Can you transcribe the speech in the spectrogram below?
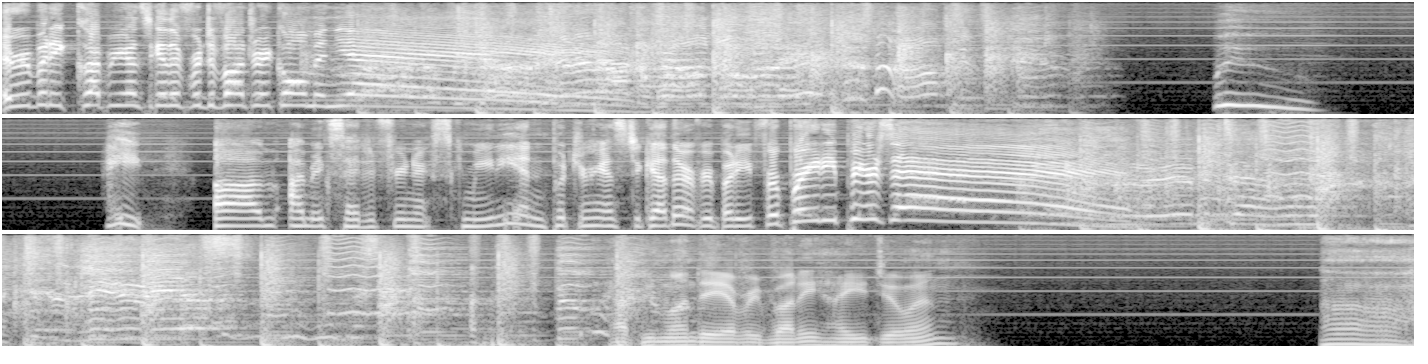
Everybody, clap your hands together for Devondre Coleman! Yay! Woo! Hey, um, I'm excited for your next comedian. Put your hands together, everybody, for Brady Pearson. Happy Monday, everybody. How you doing? Oh,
